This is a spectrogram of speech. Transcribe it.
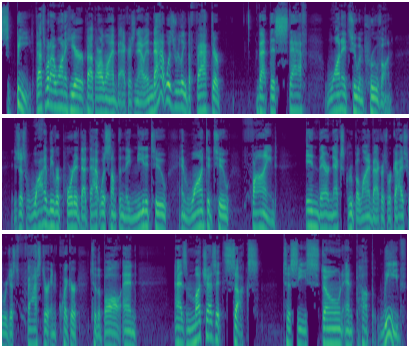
Speed. That's what I want to hear about our linebackers now. And that was really the factor that this staff wanted to improve on. It's just widely reported that that was something they needed to and wanted to find in their next group of linebackers were guys who were just faster and quicker to the ball. And as much as it sucks to see Stone and Pup leave,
